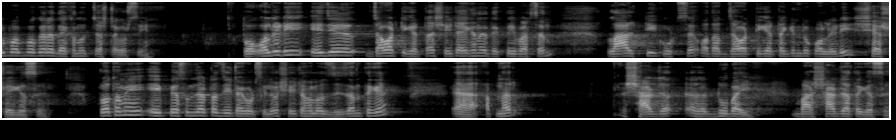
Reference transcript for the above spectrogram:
অল্প অল্প করে দেখানোর চেষ্টা করছি। তো অলরেডি এই যে যাওয়ার টিকিটটা সেটা এখানে দেখতেই পাচ্ছেন লাল টিক উঠছে, অর্থাৎ যাওয়ার টিকিটটা কিন্তু অলরেডি শেষ হয়ে গেছে। প্রথমেই এই প্যাসেঞ্জারটা যেটা করছিল, সেটা হলো জিজান থেকে আপনার শারজা দুবাই বা শারজাতে গেছে।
